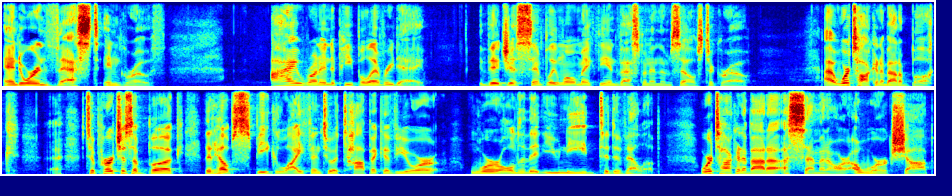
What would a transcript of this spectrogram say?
and or invest in growth? I run into people every day that just simply won't make the investment in themselves to grow. Uh, we're talking about a book. To purchase a book that helps speak life into a topic of your world that you need to develop. We're talking about a, a seminar, a workshop.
